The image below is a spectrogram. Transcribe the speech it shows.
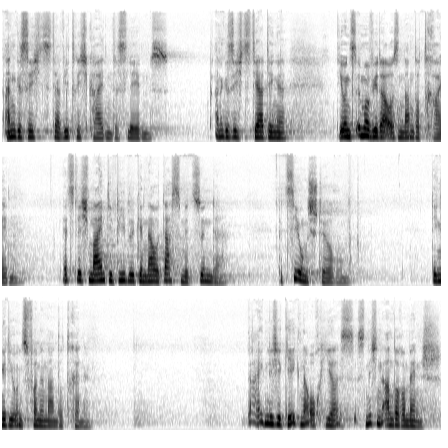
Angesichts der Widrigkeiten des Lebens, angesichts der Dinge, die uns immer wieder auseinandertreiben. Letztlich meint die Bibel genau das mit Sünde, Beziehungsstörung, Dinge, die uns voneinander trennen. Der eigentliche Gegner auch hier ist, ist nicht ein anderer Mensch,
